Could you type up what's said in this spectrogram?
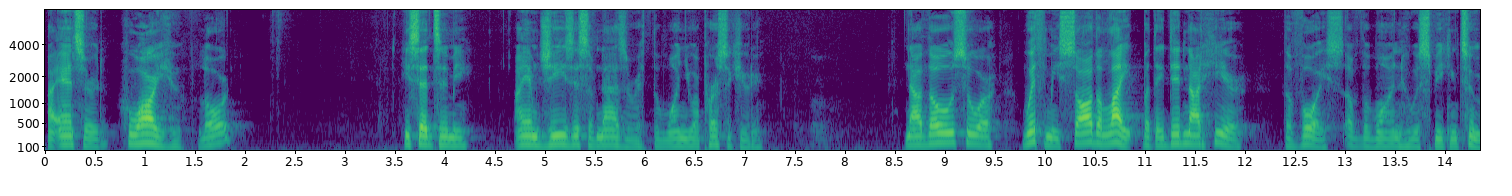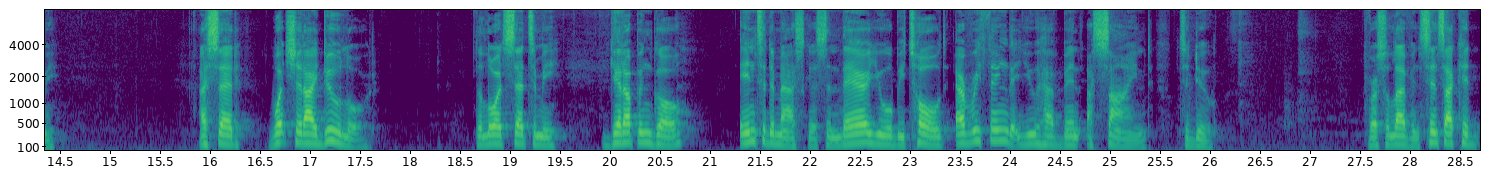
I answered, Who are you, Lord? He said to me, I am Jesus of Nazareth, the one you are persecuting. Now, those who are with me saw the light, but they did not hear the voice of the one who was speaking to me. I said, What should I do, Lord? the Lord said to me, Get up and go into Damascus, and there you will be told everything that you have been assigned to do. Verse 11 Since I could,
